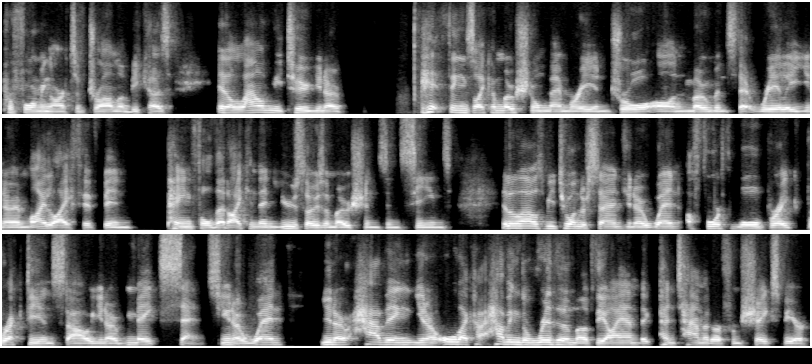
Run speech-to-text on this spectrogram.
performing arts of drama because it allowed me to, you know, hit things like emotional memory and draw on moments that really, you know, in my life have been painful that I can then use those emotions in scenes it allows me to understand, you know, when a fourth wall break Brechtian style, you know, makes sense. You know, when you know having you know all that having the rhythm of the iambic pentameter from Shakespeare,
